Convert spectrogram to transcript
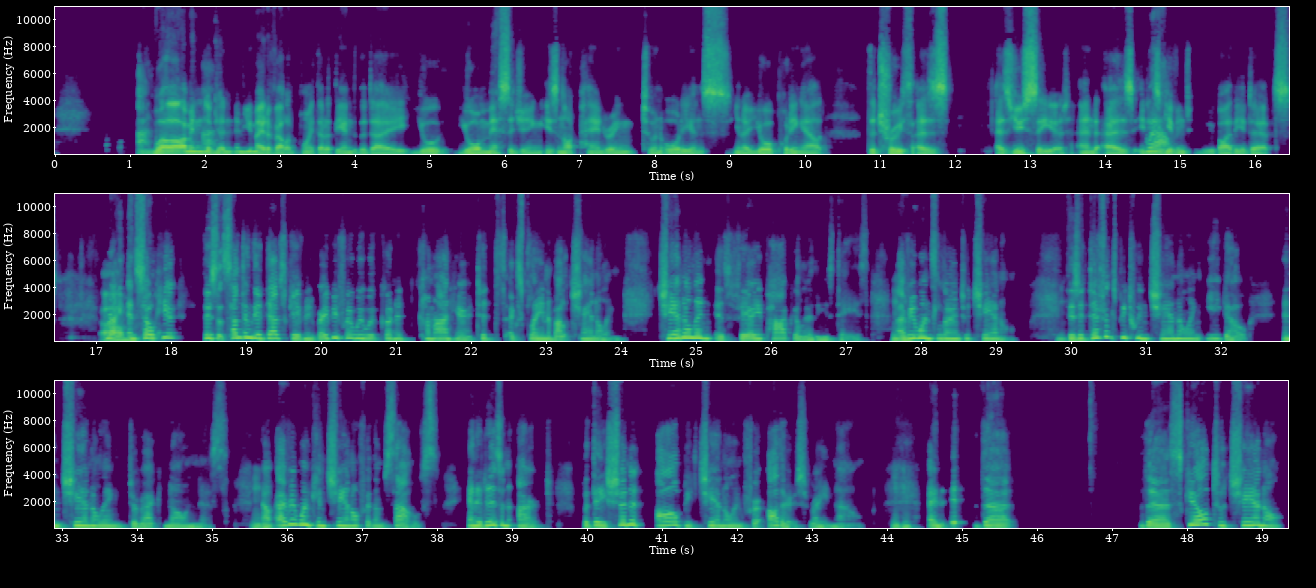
um, well i mean look um, and, and you made a valid point that at the end of the day your your messaging is not pandering to an audience you know you're putting out the truth as as you see it and as it well, is given to you by the adepts right. Um, and so here, there's something the adepts gave me right before we were going to come on here to explain about channeling. Channeling is very popular these days. Mm-hmm. Everyone's learned to channel. Mm-hmm. There's a difference between channeling ego and channeling direct knowingness. Mm-hmm. Now, everyone can channel for themselves, and it is an art, but they shouldn't all be channeling for others right now. Mm-hmm. And it, the the skill to channel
